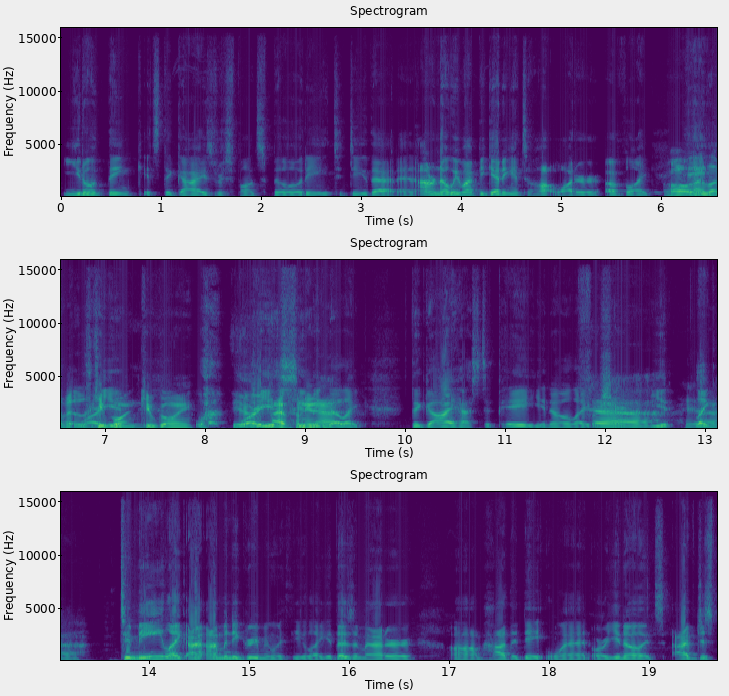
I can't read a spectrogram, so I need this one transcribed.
you don't think it's the guy's responsibility to do that, and I don't know. We might be getting into hot water of like Oh, I love it. Let's why are keep you- going. Keep going. why, Yeah, why are you I have something assuming to that like the guy has to pay? You know, like yeah, you- like to me, like I, I'm in agreement with you. Like it doesn't matter um, how the date went, or you know, it's I've just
